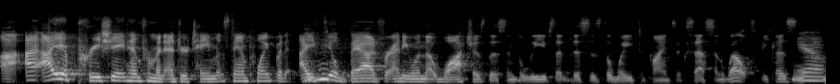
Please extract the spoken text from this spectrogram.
I, I, appreciate him from an entertainment standpoint, but I mm-hmm. feel bad for anyone that watches this and believes that this is the way to find success and wealth because yeah.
